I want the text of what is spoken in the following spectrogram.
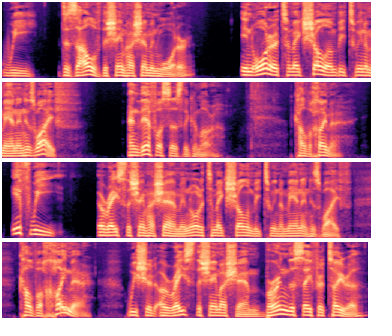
we dissolve the Shem Hashem in water in order to make shalom between a man and his wife. And therefore, says the Gemara, Kal if we erase the Shem Hashem in order to make shalom between a man and his wife. Kal v'chomer, we should erase the Shem Hashem, burn the Sefer Torah,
